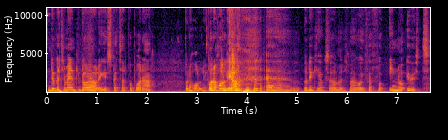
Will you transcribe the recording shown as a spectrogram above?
Dubbelterminerad, då har den ju spetsat på båda, Båda håll. Ja. båda håll. Ja. eh, och det kan ju också användas många gånger för att få in och ut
